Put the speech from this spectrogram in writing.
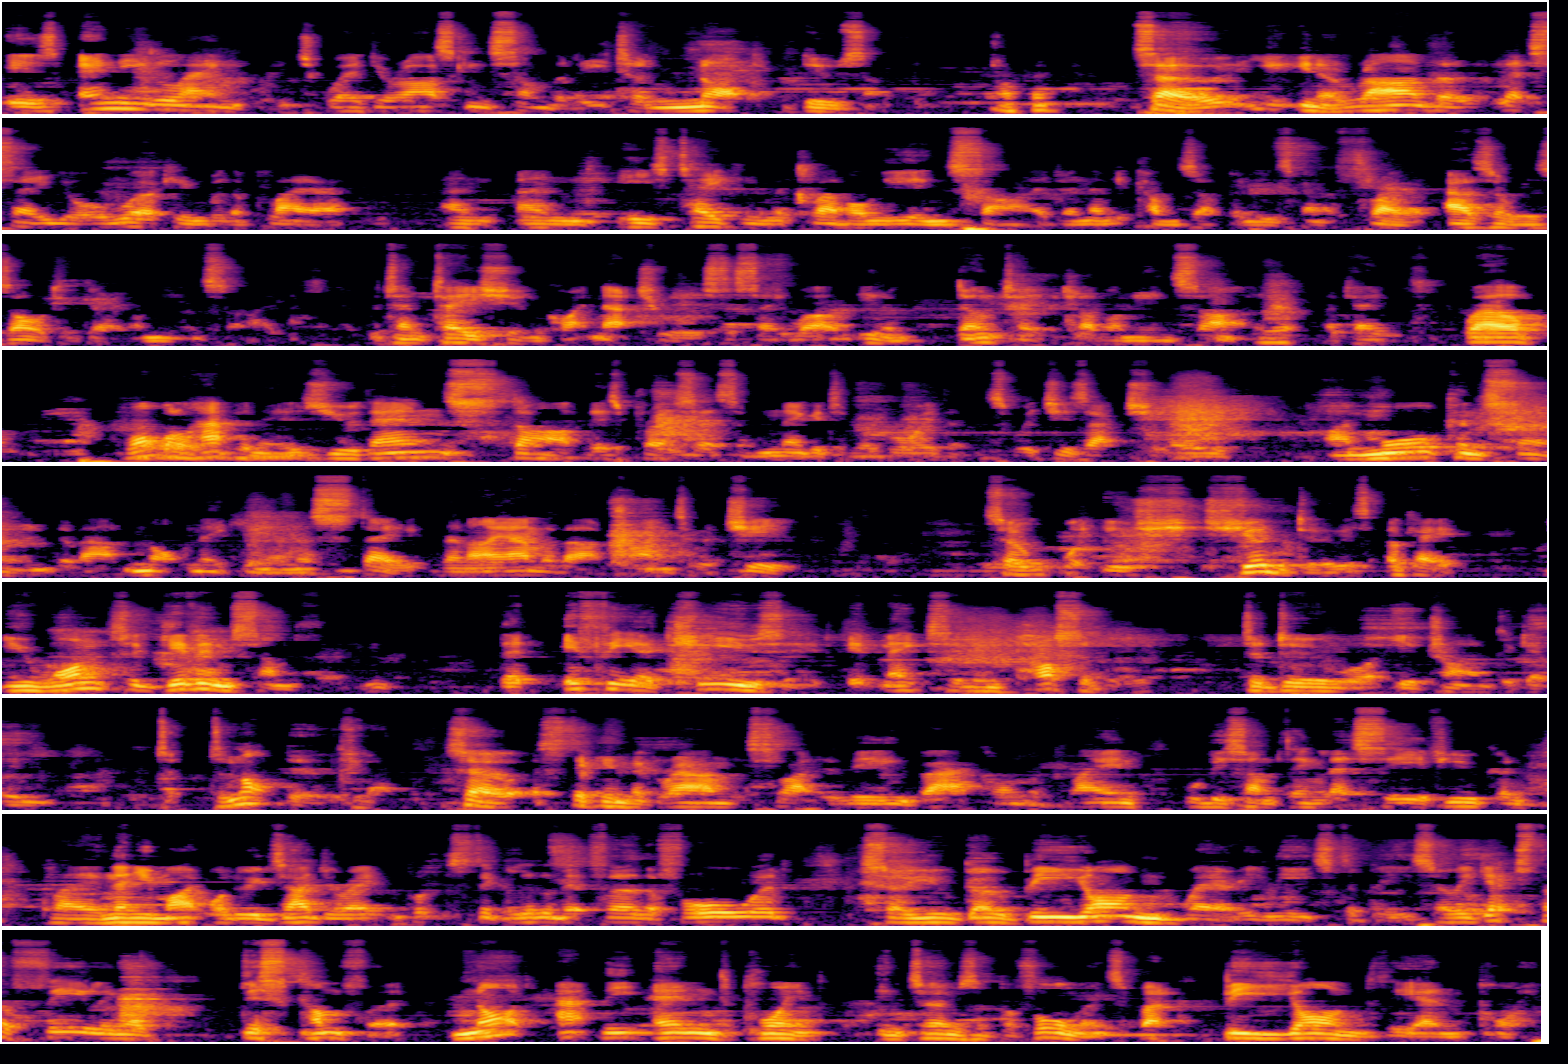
is any language where you're asking somebody to not do something. Okay. So, you, you know, rather, let's say you're working with a player and and he's taking the club on the inside, and then it comes up and he's going to throw it as a result of going on the inside. The temptation, quite naturally, is to say, well, you know, don't take the club on the inside. Yeah. Okay. Well, what will happen is you then start this process of negative avoidance, which is actually I'm more concerned about not making a mistake than I am about trying to achieve. So what you sh- should do is okay you want to give him something that if he achieves it, it makes it impossible to do what you're trying to get him to, to not do, if you like. So a stick in the ground that's slightly leaning back on the plane would be something, let's see if you can play. And then you might want to exaggerate and put the stick a little bit further forward so you go beyond where he needs to be. So he gets the feeling of discomfort, not at the end point in terms of performance, but beyond the end point.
